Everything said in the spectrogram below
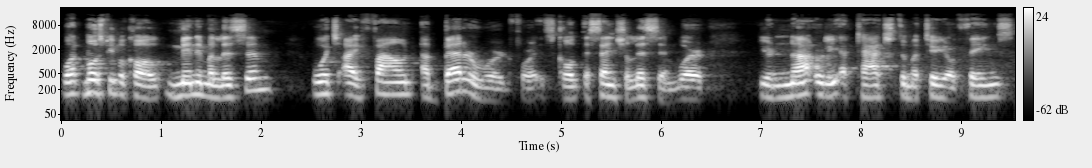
what most people call minimalism, which I found a better word for it. It's called essentialism, where you're not really attached to material things,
